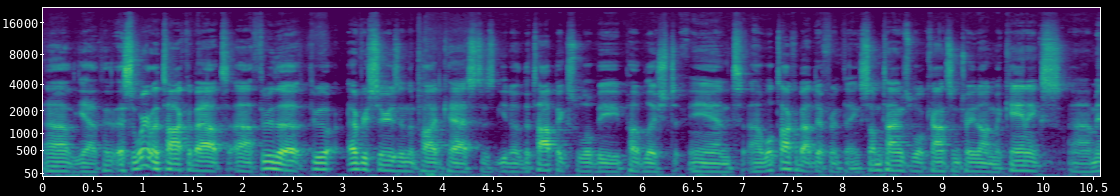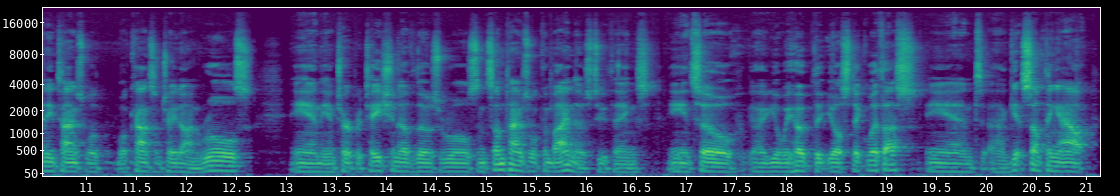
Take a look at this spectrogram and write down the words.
Uh, yeah, so we're going to talk about uh, through the through every series in the podcast. Is you know the topics will be published, and uh, we'll talk about different things. Sometimes we'll concentrate on mechanics. Uh, many times we'll we'll concentrate on rules and the interpretation of those rules, and sometimes we'll combine those two things. And so uh, you know, we hope that you'll stick with us and uh, get something out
